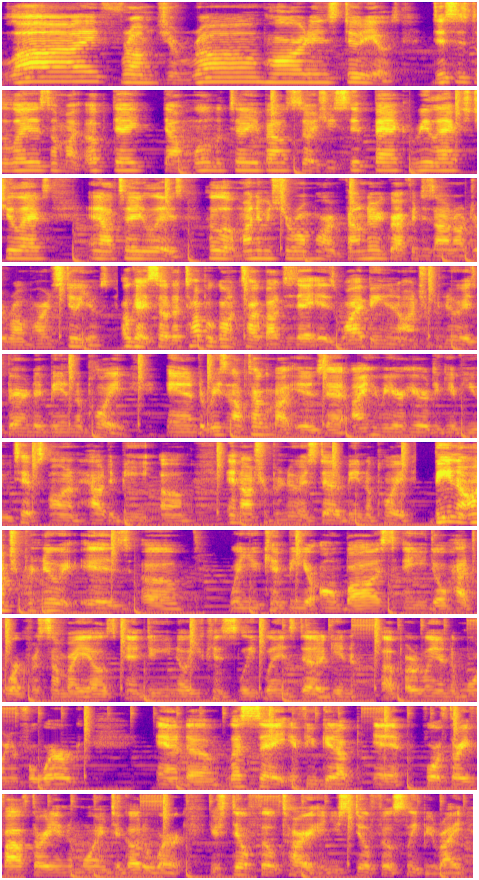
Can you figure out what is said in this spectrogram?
Live from Jerome Hardin Studios. This is the latest on my update that I'm willing to tell you about. So as you sit back, relax, chillax, and I'll tell you the latest. Hello, my name is Jerome Hardin, founder and graphic designer of Jerome Hardin Studios. Okay, so the topic we're going to talk about today is why being an entrepreneur is better than being an employee. And the reason I'm talking about is that I'm here, here to give you tips on how to be um, an entrepreneur instead of being an employee. Being an entrepreneur is uh, when you can be your own boss and you don't have to work for somebody else. And do you know you can sleep late instead of getting up early in the morning for work? And um, let's say if you get up at 4.30, 5.30 in the morning to go to work, you still feel tired and you still feel sleepy, right?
